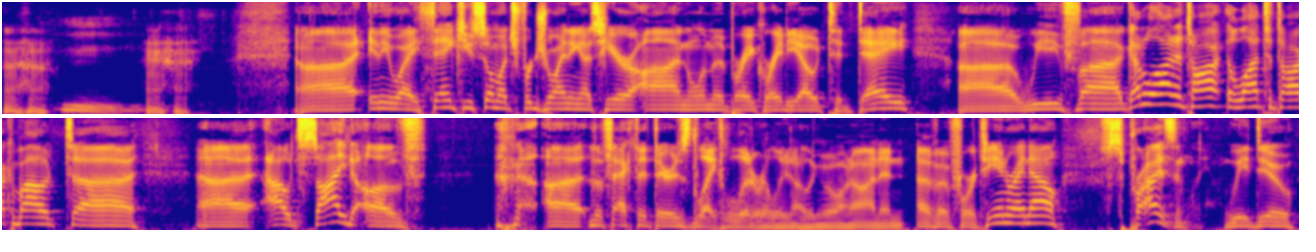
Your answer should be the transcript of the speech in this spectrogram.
Uh, huh. Hmm. Uh huh. Uh, anyway, thank you so much for joining us here on Limit Break Radio today. Uh, we've uh, got a lot to talk, a lot to talk about uh, uh, outside of uh, the fact that there's like literally nothing going on in FF14 right now. Surprisingly, we do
